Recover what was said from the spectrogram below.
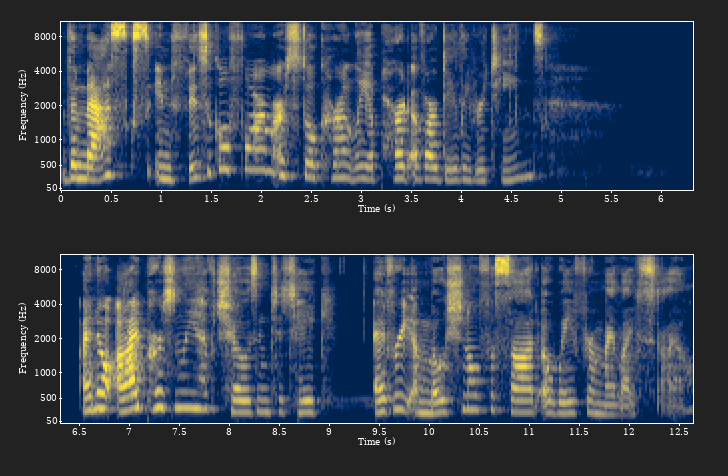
the masks in physical form are still currently a part of our daily routines, I know I personally have chosen to take every emotional facade away from my lifestyle.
